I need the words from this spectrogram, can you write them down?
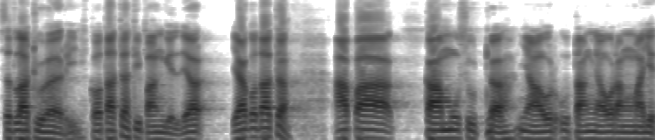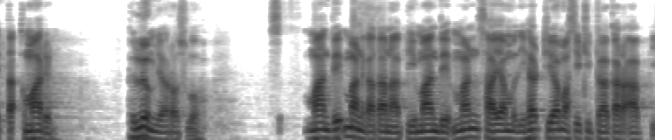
setelah dua hari, Kotadah dipanggil. Ya, ya Kotadah, apa kamu sudah nyaur utangnya orang mayit kemarin? Belum ya Rasulullah. mandikman kata Nabi, mandikman saya melihat dia masih dibakar api.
